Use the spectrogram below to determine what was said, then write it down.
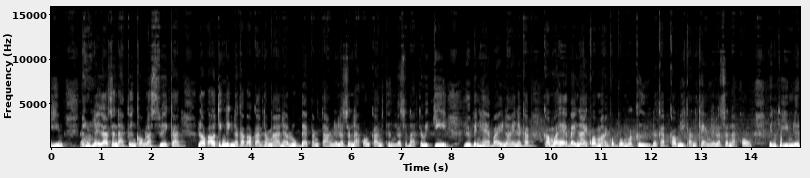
ทีม ในลักษณะกึ่งของรัสเวกัสเราก็เอาเทคนิคนะครับเอาการทำงานแนวรูปแบบต่างๆ ในลักษณะของการกึ่งลักษณะทวิกกี้หรือเป็นแฮร์ไบไนท์นะครับคำว่าแฮร์ไบไนท์ความหมายของผมก็คือนะครับเขามีการแข่งในลักษณะของเป็นทีม หรือ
